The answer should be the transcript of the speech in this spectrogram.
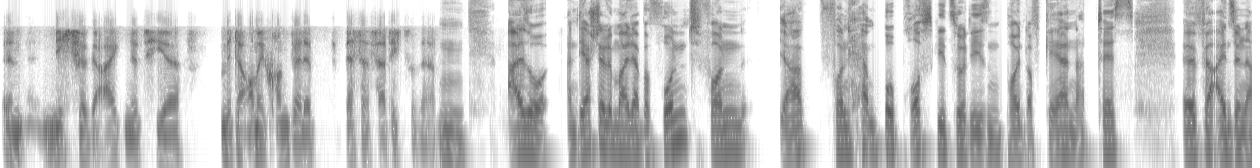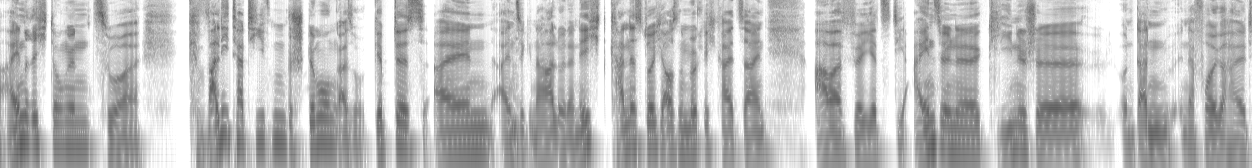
äh, nicht für geeignet, hier mit der Omikron-Welle besser fertig zu werden. Hm. Also an der Stelle mal der Befund von ja, von Herrn Bobrowski zu diesen Point-of-Care-NAT-Tests äh, für einzelne Einrichtungen, zur qualitativen Bestimmung, also gibt es ein, ein Signal oder nicht, kann es durchaus eine Möglichkeit sein, aber für jetzt die einzelne klinische und dann in der Folge halt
